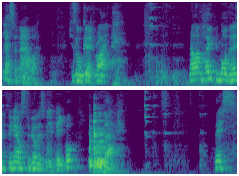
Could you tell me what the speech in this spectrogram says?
less than an hour, which is all good. Right, now I'm hoping more than anything else, to be honest with you people, that this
